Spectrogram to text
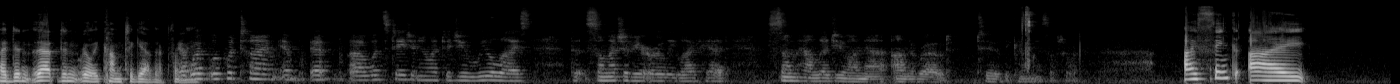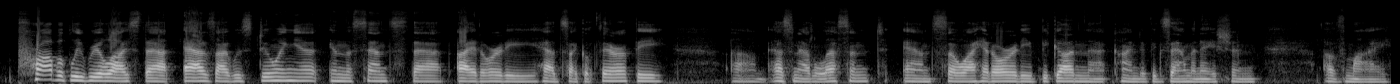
I didn't, that didn't really come together for At me. what, what, what time, at, at uh, what stage in your life did you realize that so much of your early life had somehow led you on that on the road to becoming a social worker? I think I probably realized that as I was doing it, in the sense that I had already had psychotherapy um, as an adolescent, and so I had already begun that kind of examination of my,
